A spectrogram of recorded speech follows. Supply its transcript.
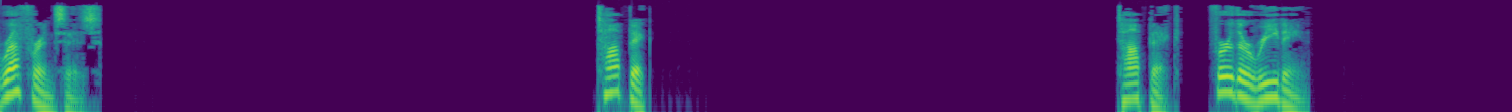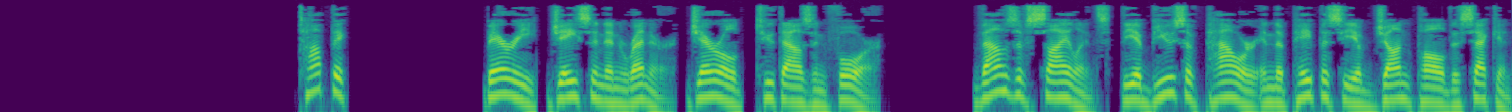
References. Topic. Topic. Further reading Topic Berry, Jason and Renner, Gerald, 2004. Vows of Silence, The Abuse of Power in the Papacy of John Paul II.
